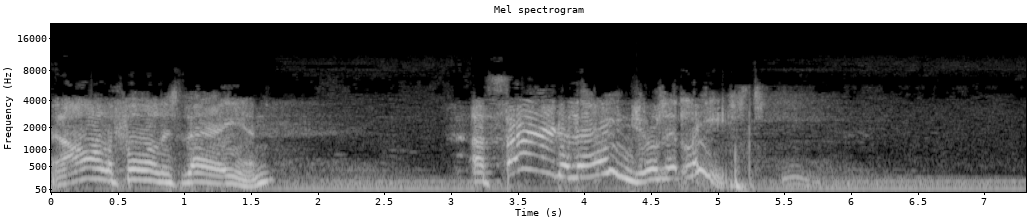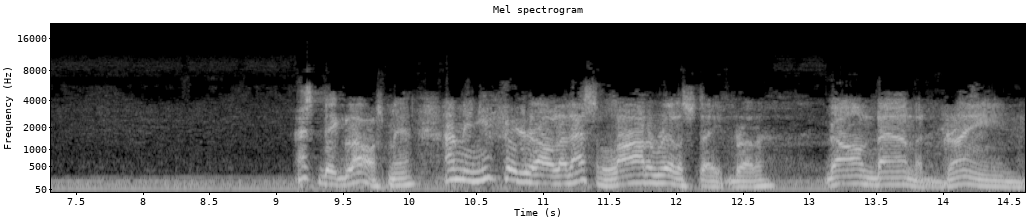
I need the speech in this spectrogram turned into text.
and all the fullness therein, a third of the angels at least. That's big loss, man. I mean, you figure all that, that's a lot of real estate, brother. Gone down the drain.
